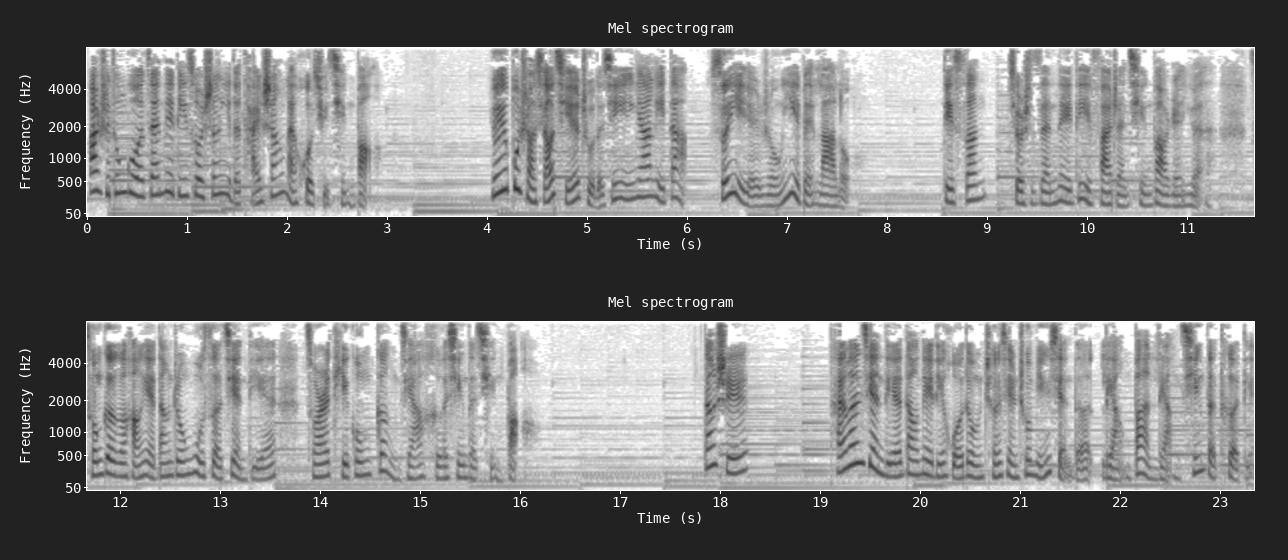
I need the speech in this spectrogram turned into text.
二是通过在内地做生意的台商来获取情报，由于不少小企业主的经营压力大，所以也容易被拉拢；第三就是在内地发展情报人员，从各个行业当中物色间谍，从而提供更加核心的情报。当时，台湾间谍到内地活动呈现出明显的两半两清的特点。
